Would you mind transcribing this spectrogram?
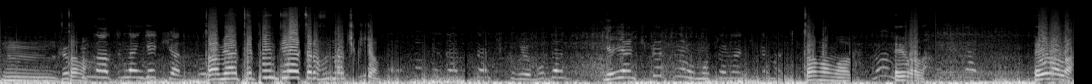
Hmm, Köprünün tamam. altından geç yalnız. Tamam yani tepenin diğer tarafından çıkacağım. Mezarlıktan çıkılıyor. Buradan yayan çıkarsın ama motordan çıkamazsın. Tamam abi. Tamam? Eyvallah. Eyvallah.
